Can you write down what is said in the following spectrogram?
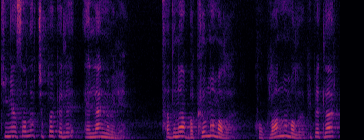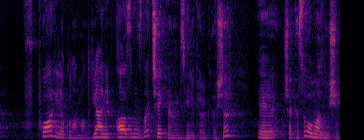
Kimyasallar çıplak elle ellenmemeli, tadına bakılmamalı, koklanmamalı, pipetler puar ile kullanmalıdır. Yani ağzımızda çekmememiz gerekiyor arkadaşlar. Ee, şakası olmaz bu işin.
